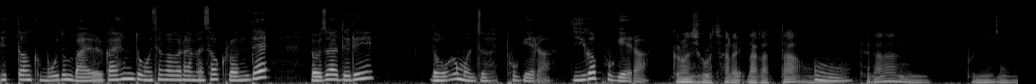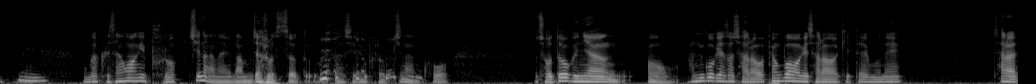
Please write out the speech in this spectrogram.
했던 그 모든 말과 행동을 생각을 하면서 그런데 여자들이 너가 먼저 포기해라. 네가 포기해라. 그런 식으로 차례 나갔다. 어, 어. 대단한 분이네요. 근데 음. 뭔가 그 상황이 부럽진 않아요. 남자로서도 사실은 부럽진 않고 저도 그냥 어, 한국에서 자라와 평범하게 자라왔기 때문에 잘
